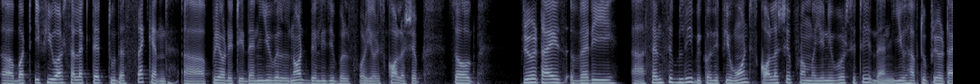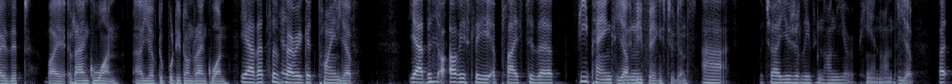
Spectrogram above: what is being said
Uh, but if you are selected to the second uh, priority, then you will not be eligible for your scholarship. So prioritize very uh, sensibly because if you want scholarship from a university, then you have to prioritize it by rank one. Uh, you have to put it on rank one. Yeah, that's a Yes. very good point. Yep. Yeah, this o- obviously applies to the fee paying students. Yeah, students, fee paying students. uh, which are usually the non European ones. Yep. But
